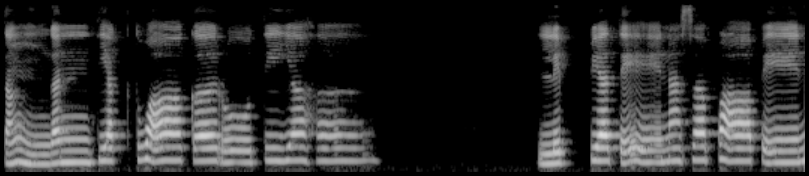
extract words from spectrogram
सङ्गं त्यक्त्वा करोति यः। लिप्यते न स पापेन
